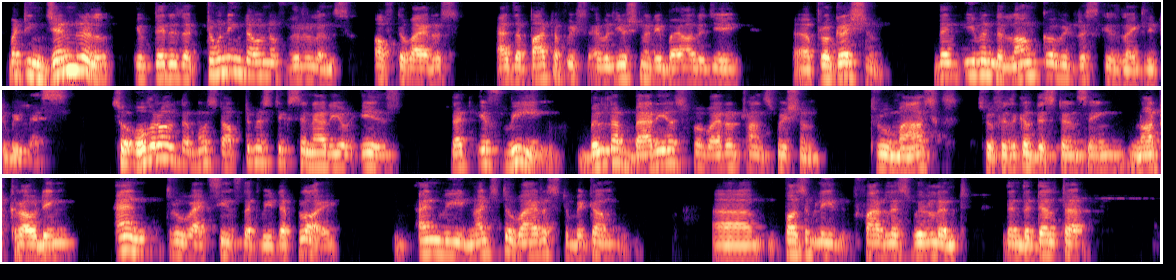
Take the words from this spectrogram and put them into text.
But in general, if there is a toning down of virulence of the virus as a part of its evolutionary biology uh, progression, then even the long COVID risk is likely to be less. So, overall, the most optimistic scenario is that if we build up barriers for viral transmission through masks, through physical distancing, not crowding, and through vaccines that we deploy, and we nudge the virus to become uh, possibly far less virulent than the Delta,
